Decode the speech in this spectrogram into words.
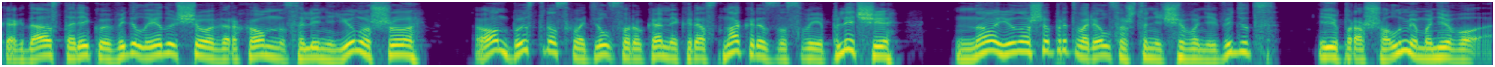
Когда старик увидел едущего верхом на солине юношу, он быстро схватился руками крест-накрест за свои плечи, но юноша притворился, что ничего не видит, и прошел мимо него.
